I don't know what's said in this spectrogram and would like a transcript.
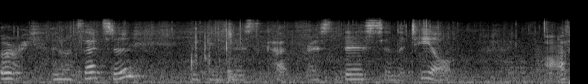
Alright, and once that's done, we can just cut the rest of this and the tail off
